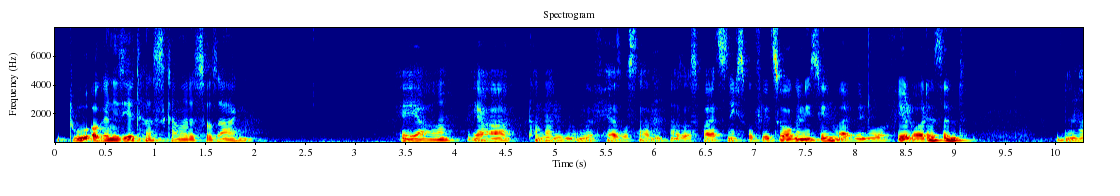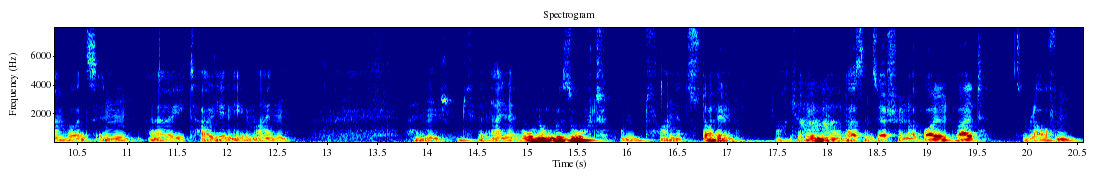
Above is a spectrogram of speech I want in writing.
du organisiert hast, kann man das so sagen? Ja, ja, kann man ungefähr so sagen. Also es war jetzt nicht so viel zu organisieren, weil wir nur vier Leute sind. Und dann haben wir uns in äh, Italien eben ein, ein, eine Wohnung gesucht und fahren jetzt dahin. Nach Tirrenia. Da ist ein sehr schöner Wald zum Laufen.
